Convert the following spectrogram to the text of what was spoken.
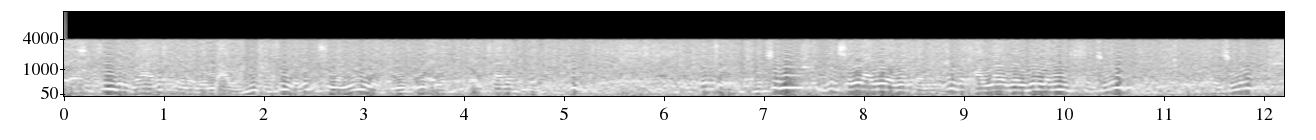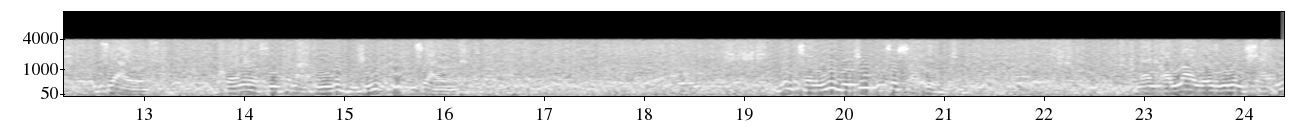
O hakimdir varistir dediğinde Allah'ın Hakim dedip isimlerinden getirdiğini öyle isabet ediyor Peki hüküm bir şeyi yerli yerine koymak Ancak Allah Azze ve Celle'nin hükmü Hükmü ikiye ayrılır. Kur'an'a ve sünnete baktığımızda hükmü ikiye ayrılır. Bir kelime hüküm iki şer'i hüküm. Yani Allah Azze ve Celle'nin şer'i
